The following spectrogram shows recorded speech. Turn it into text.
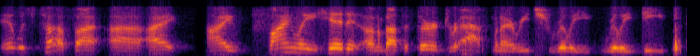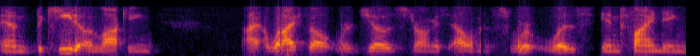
it was tough. I uh, I I finally hit it on about the third draft when I reached really really deep, and the key to unlocking. I, what I felt were Joe's strongest elements were, was in finding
